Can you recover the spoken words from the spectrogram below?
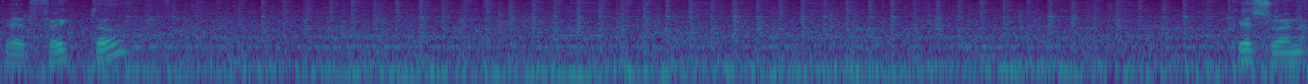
Perfecto. ¿Qué suena?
